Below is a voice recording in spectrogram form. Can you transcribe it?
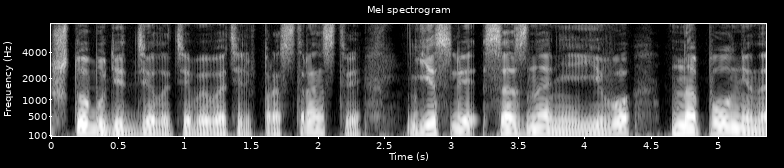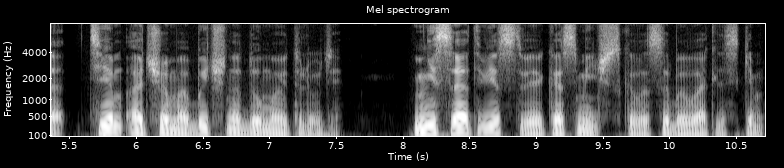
Что будет делать обыватель в пространстве, если сознание его наполнено тем, о чем обычно думают люди? Несоответствие космического с обывательским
